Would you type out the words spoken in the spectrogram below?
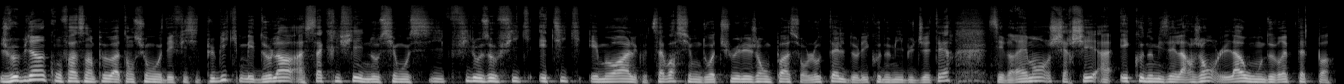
Je veux bien qu'on fasse un peu attention au déficit public, mais de là à sacrifier une notion aussi philosophique, éthique et morale que de savoir si on doit tuer les gens ou pas sur l'autel de l'économie budgétaire, c'est vraiment chercher à économiser l'argent là où on devrait peut-être pas.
